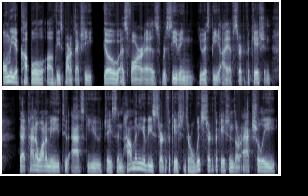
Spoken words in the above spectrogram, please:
only a couple of these products actually go as far as receiving USB IF certification. That kind of wanted me to ask you, Jason, how many of these certifications or which certifications are actually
